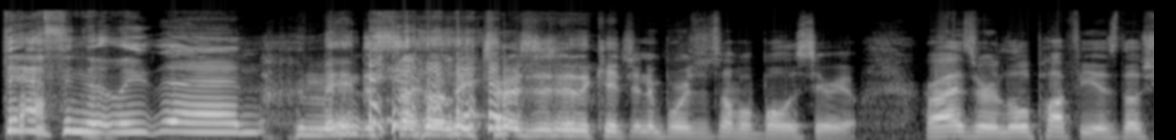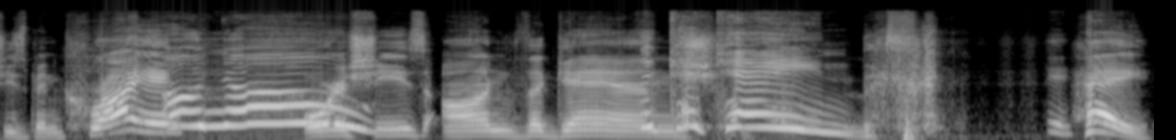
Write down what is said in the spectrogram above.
definitely then. Amanda silently trudges into the kitchen and pours herself a bowl of cereal. Her eyes are a little puffy as though she's been crying, Oh no! or she's on the gan. the cocaine. hey,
